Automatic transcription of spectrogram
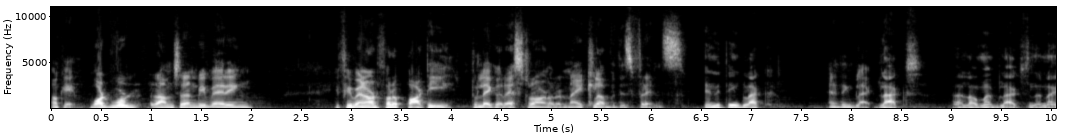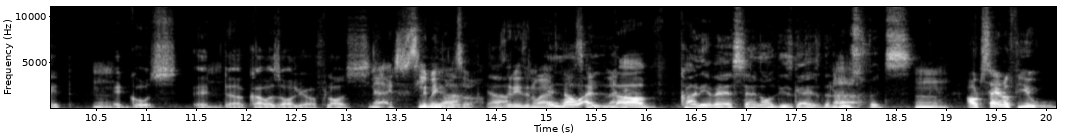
Okay, what would Ram Charan be wearing if he went out for a party to like a restaurant or a nightclub with his friends? Anything black. Anything black? Blacks. I love my blacks in the night. It goes. It uh, covers all your flaws. Yeah, it's slimming also. That's the reason why. And I'm now I black. love Kanye West and all these guys, the loose fits. Outside of you,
